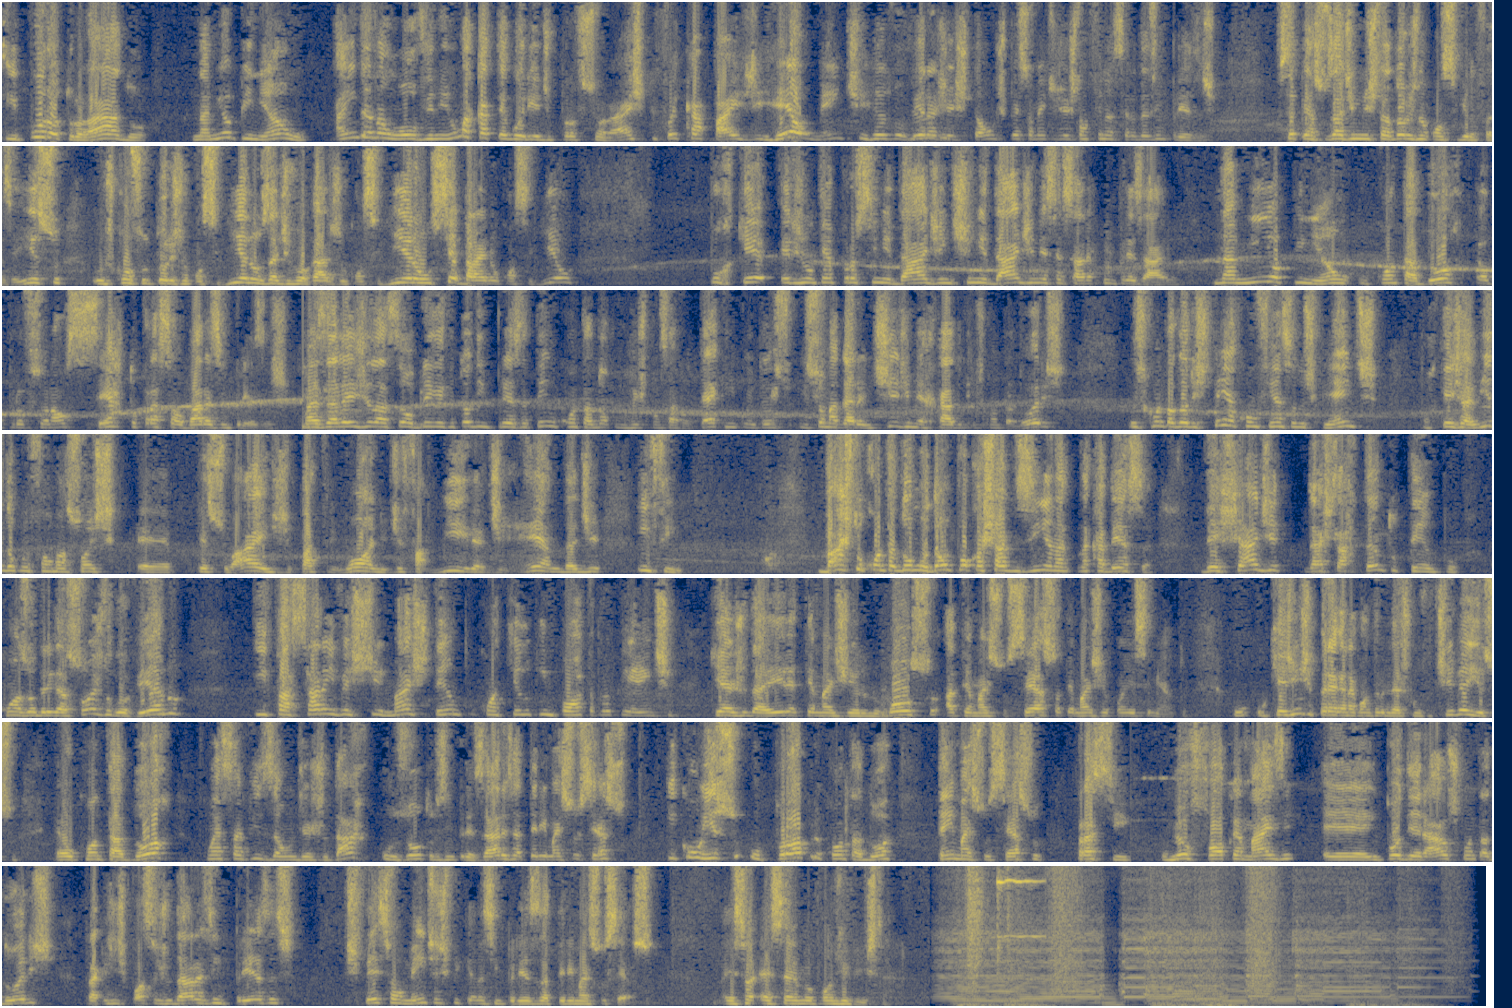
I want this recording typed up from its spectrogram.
E por outro lado, na minha opinião, ainda não houve nenhuma categoria de profissionais que foi capaz de realmente resolver a gestão, especialmente a gestão financeira das empresas. Você pensa, os administradores não conseguiram fazer isso, os consultores não conseguiram, os advogados não conseguiram, o Sebrae não conseguiu, porque eles não têm a proximidade, a intimidade necessária com o empresário. Na minha opinião, o contador é o profissional certo para salvar as empresas. Mas a legislação obriga que toda empresa tenha um contador como responsável técnico, então isso, é uma garantia de mercado para os contadores. Os contadores têm a confiança dos clientes, porque já lidam com informações é, pessoais, de patrimônio, de família, de renda, de. enfim. Basta o contador mudar um pouco a chavezinha na, na cabeça, deixar de gastar tanto tempo com as obrigações do governo e passar a investir mais tempo com aquilo que importa para o cliente, que é ajudar ele a ter mais dinheiro no bolso, a ter mais sucesso, a ter mais reconhecimento. O, o que a gente prega na contabilidade consultiva é isso: é o contador com essa visão de ajudar os outros empresários a terem mais sucesso e, com isso, o próprio contador tem mais sucesso para si. O meu foco é mais é, empoderar os contadores para que a gente possa ajudar as empresas, especialmente as pequenas empresas, a terem mais sucesso. Esse, esse é o meu ponto de vista.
